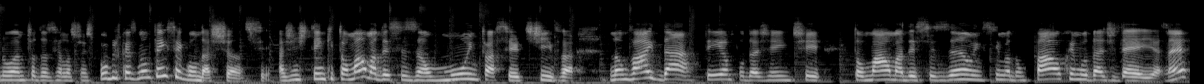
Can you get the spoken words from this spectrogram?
no âmbito das relações públicas não tem segunda chance. A gente tem que tomar uma decisão muito assertiva. Não vai dar tempo da gente tomar uma decisão em cima de um palco e mudar de ideia, né?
